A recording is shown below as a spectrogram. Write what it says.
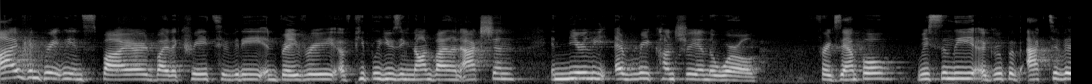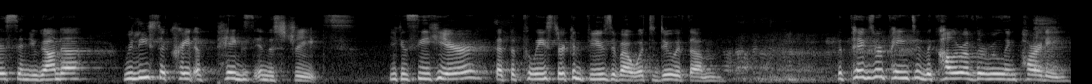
I've been greatly inspired by the creativity and bravery of people using nonviolent action in nearly every country in the world. For example, recently a group of activists in Uganda released a crate of pigs in the streets. You can see here that the police are confused about what to do with them. The pigs were painted the color of the ruling party.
